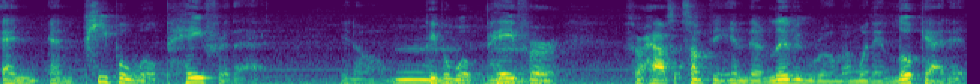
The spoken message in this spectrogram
And and people will pay for that you know. People will pay for for have something in their living room and when they look at it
